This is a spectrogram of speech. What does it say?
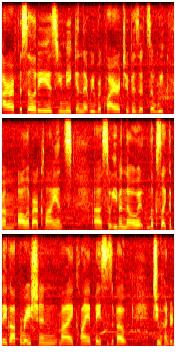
our facility is unique in that we require two visits a week from all of our clients. Uh, so even though it looks like a big operation, my client base is about 200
